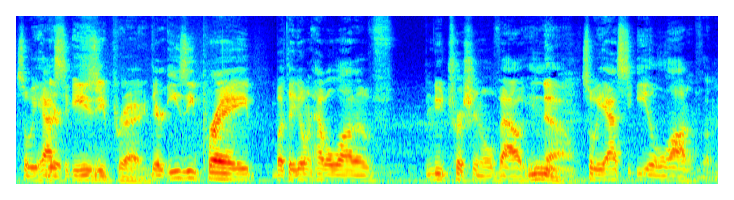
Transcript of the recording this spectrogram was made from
so he has They're to easy keep- prey. They're easy prey, but they don't have a lot of nutritional value. No. so he has to eat a lot of them.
